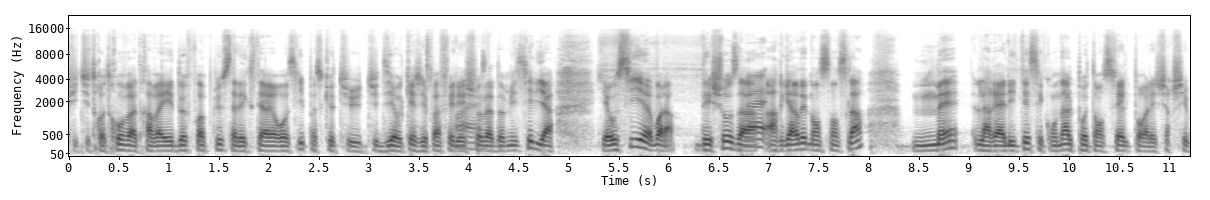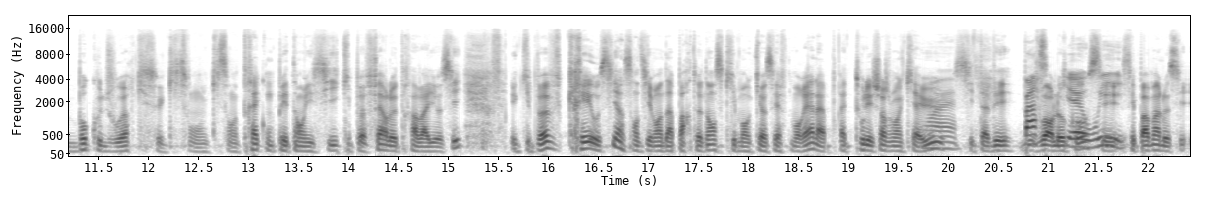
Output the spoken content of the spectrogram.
puis tu te retrouves à travailler deux fois plus à l'extérieur aussi parce que tu, tu te dis, OK, j'ai pas fait les choses à domicile. Il y a, il y a aussi euh, voilà, des choses à, ouais. à, regarder dans ce sens-là, mais la réalité, c'est qu'on a le potentiel pour aller chercher beaucoup de joueurs qui, qui, sont, qui sont très compétents ici, qui peuvent faire le travail aussi, et qui peuvent créer aussi un sentiment d'appartenance qui manquait au CF Montréal après tous les changements qu'il y a eu. Ouais. Si tu as des, des joueurs locaux, oui. c'est pas mal aussi.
